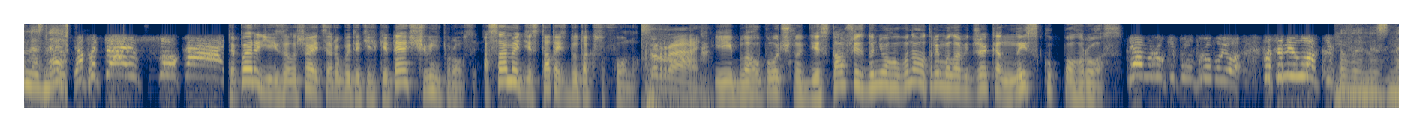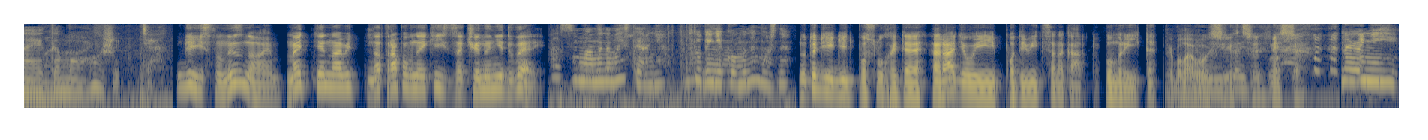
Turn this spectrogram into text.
Не знаю, Я питаю, сука! Тепер їй залишається робити тільки те, що він просить, а саме дістатись до таксофону. Срань! І благополучно діставшись до нього, вона отримала від Джека низку погроз. Я вам руки пообрубую, по самі локті. ви не знаєте мого життя. Дійсно, не знаємо. Метті навіть натрапив на якісь зачинені двері. Мамина майстерня. Туди нікому не можна. Ну тоді йдіть, послухайте радіо і подивіться на карту. Помрійте. Ти була в усіх цих місцях. Ні,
